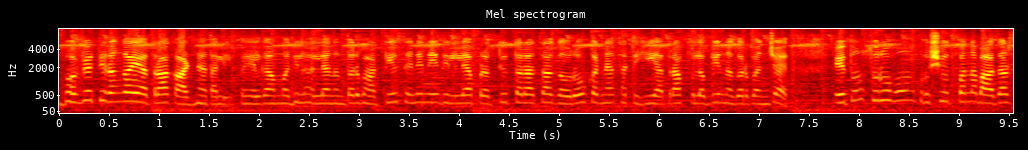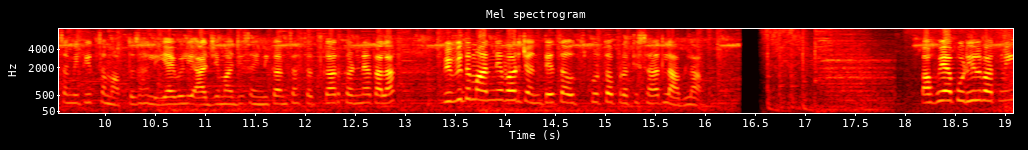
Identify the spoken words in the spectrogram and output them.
भव्य तिरंगा यात्रा काढण्यात आली. पहलगाममधील हल्ल्यानंतर भारतीय सेनेने दिलेल्या प्रत्युत्तराचा गौरव करण्यासाठी ही यात्रा फुलब्री नगरपंचायत येथून सुरू होऊन कृषी उत्पन्न बाजार समितीत समाप्त झाली. यावेळी आजी माजी सैनिकांचा सत्कार करण्यात आला. विविध मान्यवर जनतेचा उत्स्फूर्त प्रतिसाद लाभला. पाहूया पुढील बातमी.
